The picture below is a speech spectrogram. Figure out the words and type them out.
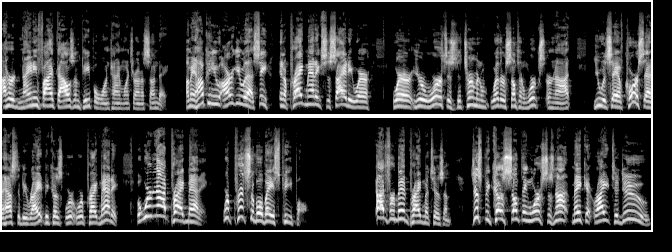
I heard 95,000 people one time went there on a Sunday. I mean, how can you argue with that? See, in a pragmatic society where where your worth is determined whether something works or not, you would say, of course, that has to be right because we're, we're pragmatic. But we're not pragmatic. We're principle based people. God forbid pragmatism. Just because something works does not make it right to do.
